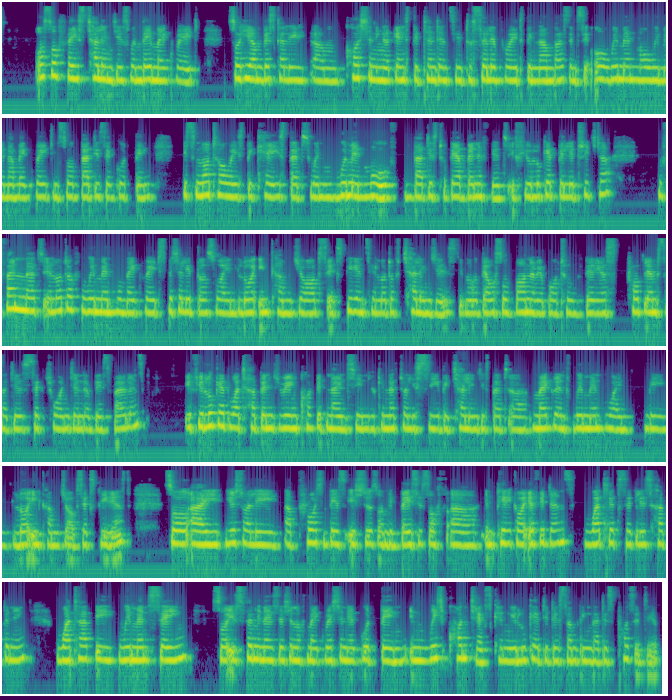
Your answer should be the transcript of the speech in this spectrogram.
also face challenges when they migrate. So here I'm basically um, cautioning against the tendency to celebrate the numbers and say, oh, women, more women are migrating, so that is a good thing. It's not always the case that when women move, that is to their benefit. If you look at the literature, you find that a lot of women who migrate, especially those who are in low income jobs, experience a lot of challenges. You know, they're also vulnerable to various problems such as sexual and gender based violence if you look at what happened during COVID 19, you can actually see the challenges that uh, migrant women who are in the low income jobs experienced. So I usually approach these issues on the basis of uh, empirical evidence. What exactly is happening? What are the women saying? So is feminization of migration a good thing? In which context can we look at it as something that is positive?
